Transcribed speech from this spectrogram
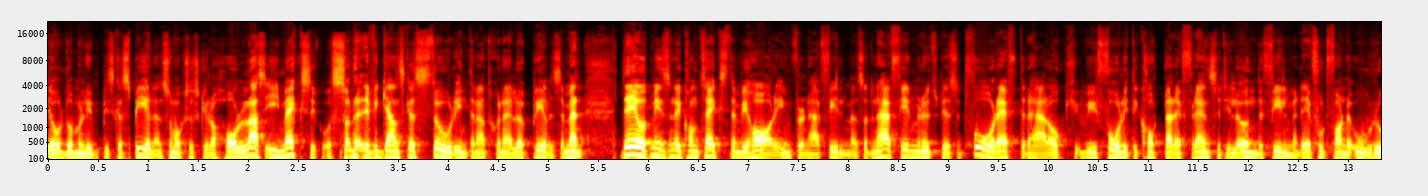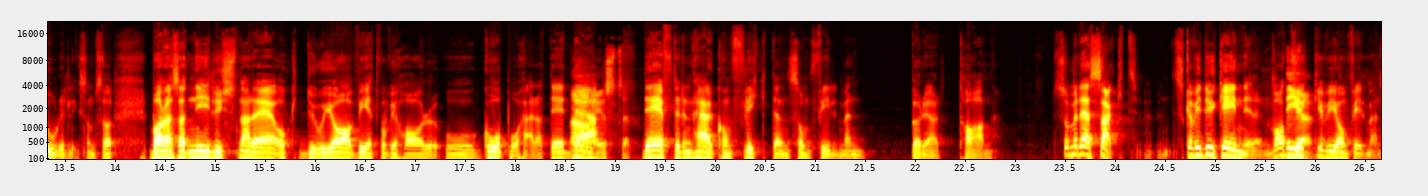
de, de olympiska spelen som också skulle hållas i Mexiko. Så det är en ganska stor internationell upplevelse. Men det är åtminstone kontexten vi har inför den här filmen. Så den här filmen utspelar sig två år efter det här och vi får lite korta referenser till under filmen. Det är fortfarande oroligt liksom. Så bara så att ni lyssnare och du och jag vet vad vi har att gå på här. Att det är, Ja, där, just det. det är efter den här konflikten som filmen börjar ta an. Så med det sagt, ska vi dyka in i den? Vad Det gör tycker vi om filmen?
